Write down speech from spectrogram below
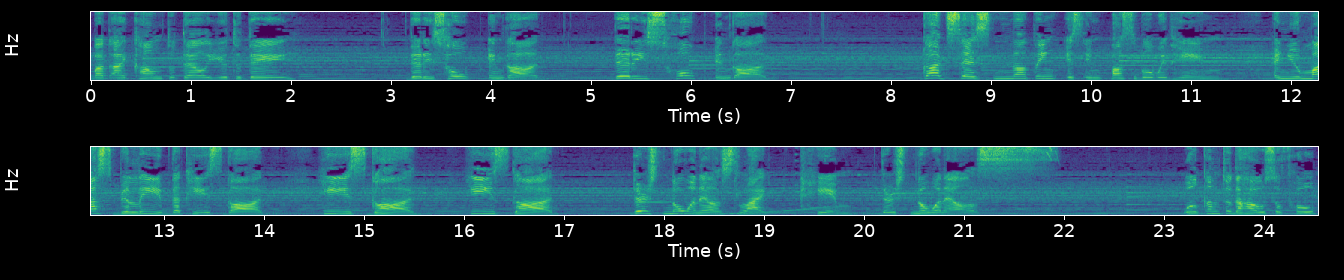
but I come to tell you today there is hope in God. There is hope in God. God says nothing is impossible with Him, and you must believe that He is God. He is God. He is God. There's no one else like Him. There's no one else. Welcome to the House of Hope.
